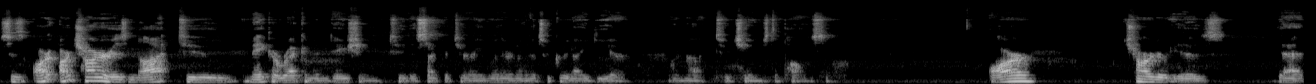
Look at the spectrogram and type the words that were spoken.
says our, our charter is not to make a recommendation to the secretary whether or not it's a good idea or not to change the policy. Our charter is that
